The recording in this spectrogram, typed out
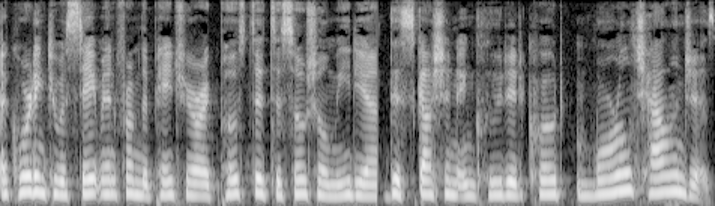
According to a statement from the Patriarch posted to social media, discussion included, quote, moral challenges,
